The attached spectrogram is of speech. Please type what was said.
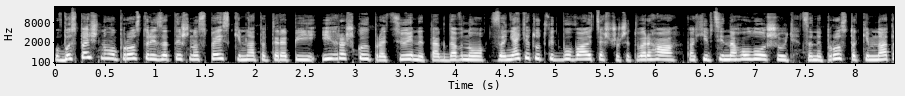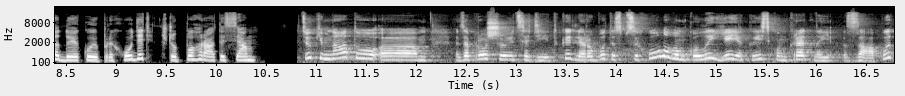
В безпечному просторі затишно спейс кімната терапії іграшкою працює не так давно. Заняття тут відбуваються щочетверга. Фахівці наголошують, це не просто кімната, до якої приходять, щоб погратися. В цю кімнату е, запрошуються дітки для роботи з психологом, коли є якийсь конкретний запит.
